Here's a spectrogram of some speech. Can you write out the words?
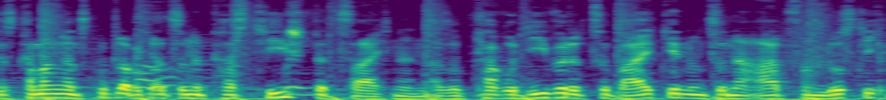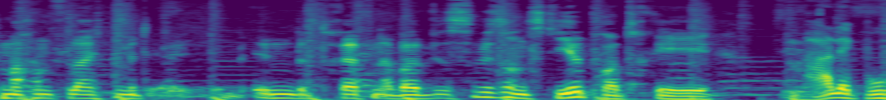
das kann man ganz gut, glaube ich, als so eine Pastiche bezeichnen. Also Parodie würde zu weit gehen und so eine Art von lustig machen vielleicht mit in betreffen, aber es ist wie so ein Stilporträt. Malibu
